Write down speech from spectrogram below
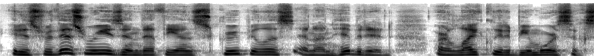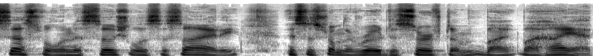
It is for this reason that the unscrupulous and uninhibited are likely to be more successful in a socialist society. This is from The Road to Serfdom by, by Hayek.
